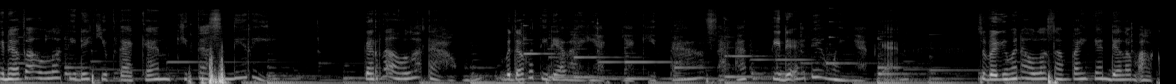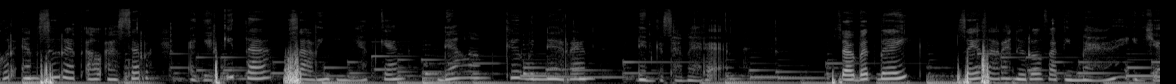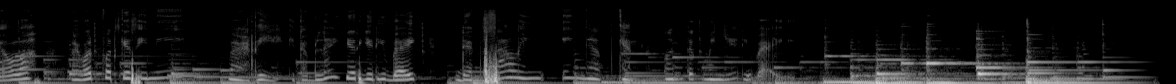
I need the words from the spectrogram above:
Kenapa Allah tidak ciptakan kita sendiri? Karena Allah tahu betapa tidak layaknya kita saat tidak ada yang mengingatkan. Sebagaimana Allah sampaikan dalam Al-Quran Surat Al-Asr agar kita saling ingatkan dalam kebenaran dan kesabaran. Sahabat baik, saya Sarah Nurul Fatimah. Insya Allah lewat podcast ini, mari kita belajar jadi baik dan saling ingatkan untuk menjadi baik.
